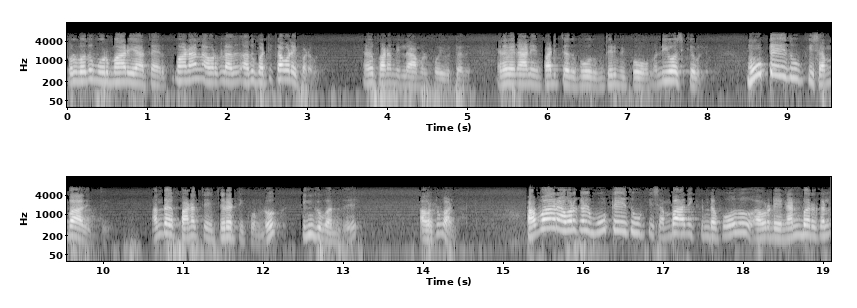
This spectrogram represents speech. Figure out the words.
சொல்வதும் ஒரு மாதிரியாக தான் இருக்கும். ஆனால் அவர்கள் அது அது பற்றி கவலைப்படவில்லை. எனக்கு பணம் இல்லாமல் போய்விட்டது. எனவே நான் படித்தது போதும் திரும்பி போவோம் என்று யோசிக்கவில்லை. மூட்டை தூக்கி சம்பாதித்து அந்த பணத்தை திரட்டி கொண்டு இங்கு வந்து அவர்கள் வாழ்ந்தார் அவ்வாறு அவர்கள் மூட்டையை தூக்கி சம்பாதிக்கின்ற போது அவருடைய நண்பர்கள்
